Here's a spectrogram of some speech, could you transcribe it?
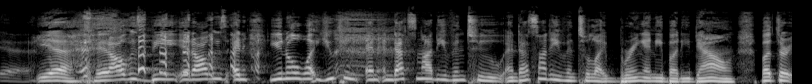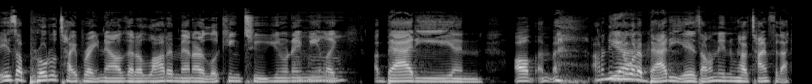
yeah, Yeah, it always be, it always, and you know what, you can, and, and that's not even to, and that's not even to like bring anybody down, but there is a prototype right now that a lot of men are looking to, you know what I mean? Like mm-hmm. A baddie and all. Um, I don't even Yeah. know what a baddie is. I don't even have time for that.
